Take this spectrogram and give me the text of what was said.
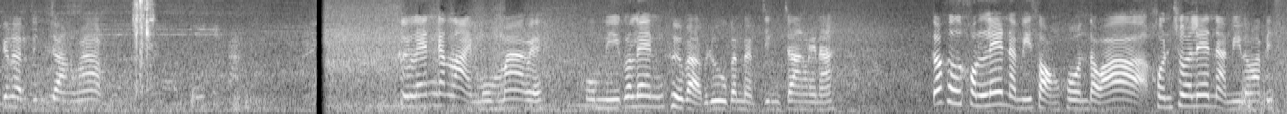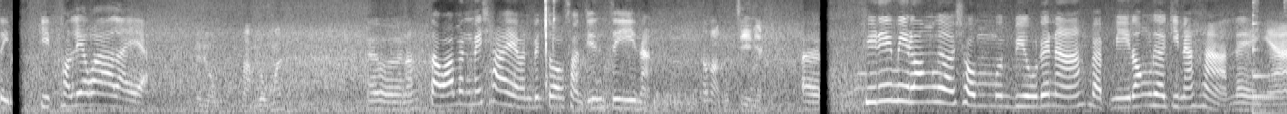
คนเล่นฮอตกันแบบจริงจังมาก คือเล่นกันหลายมุมมากเลย มุมนี้ก็เล่นคือแบบดูกันแบบจริงจังเลยนะ ก็คือคนเล่นอะมีสองคนแต่ว่าคนช่วยเล่นอะมีประมาณเป็นสิบกิจเขาเรียกว่าอะไรอะไปดูหมากรุกมั้ยเออนะแต่ว่ามันไม่ใช่อะมันเป็นตัวอักษรจีนจีนๆอะก็หมากรุกจีนเนี่ยที่นี่มีล่องเรือชมบนวิวด้วยนะ แบบมีล่องเรือกินอาหารอะไรอย่างเงี้ย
